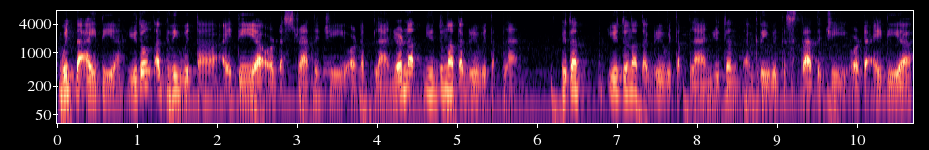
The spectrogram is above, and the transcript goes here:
with the idea. You don't agree with the idea or the strategy or the plan. You're not you do not agree with the plan. You don't you do not agree with the plan, you don't agree with the strategy or the idea.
